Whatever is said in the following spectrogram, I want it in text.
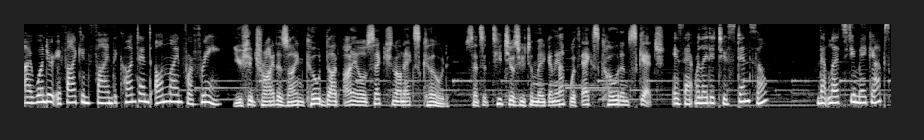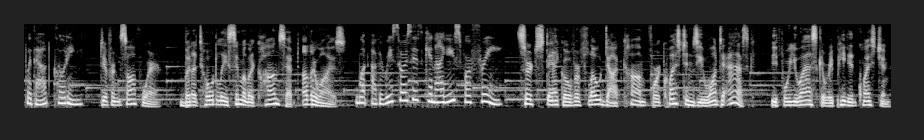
I wonder if I can find the content online for free. You should try designcode.io section on Xcode, since it teaches you to make an app with Xcode and Sketch. Is that related to Stencil? That lets you make apps without coding. Different software, but a totally similar concept otherwise. What other resources can I use for free? Search stackoverflow.com for questions you want to ask, before you ask a repeated question,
